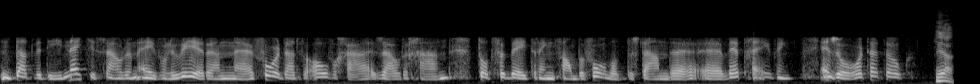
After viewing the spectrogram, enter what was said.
dat we die netjes zouden evalueren uh, voordat we over zouden gaan... tot verbetering van bijvoorbeeld bestaande wetgeving. En zo hoort dat ook. Ja.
